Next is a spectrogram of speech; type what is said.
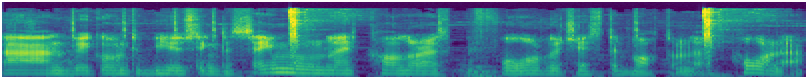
and we're going to be using the same moonlight color as before, which is the bottom left corner.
